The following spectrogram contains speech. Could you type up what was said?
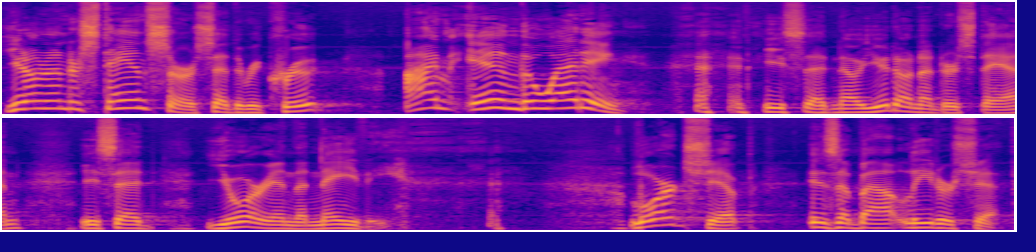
You don't understand, sir, said the recruit. I'm in the wedding. And he said, No, you don't understand. He said, You're in the Navy. Lordship is about leadership,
